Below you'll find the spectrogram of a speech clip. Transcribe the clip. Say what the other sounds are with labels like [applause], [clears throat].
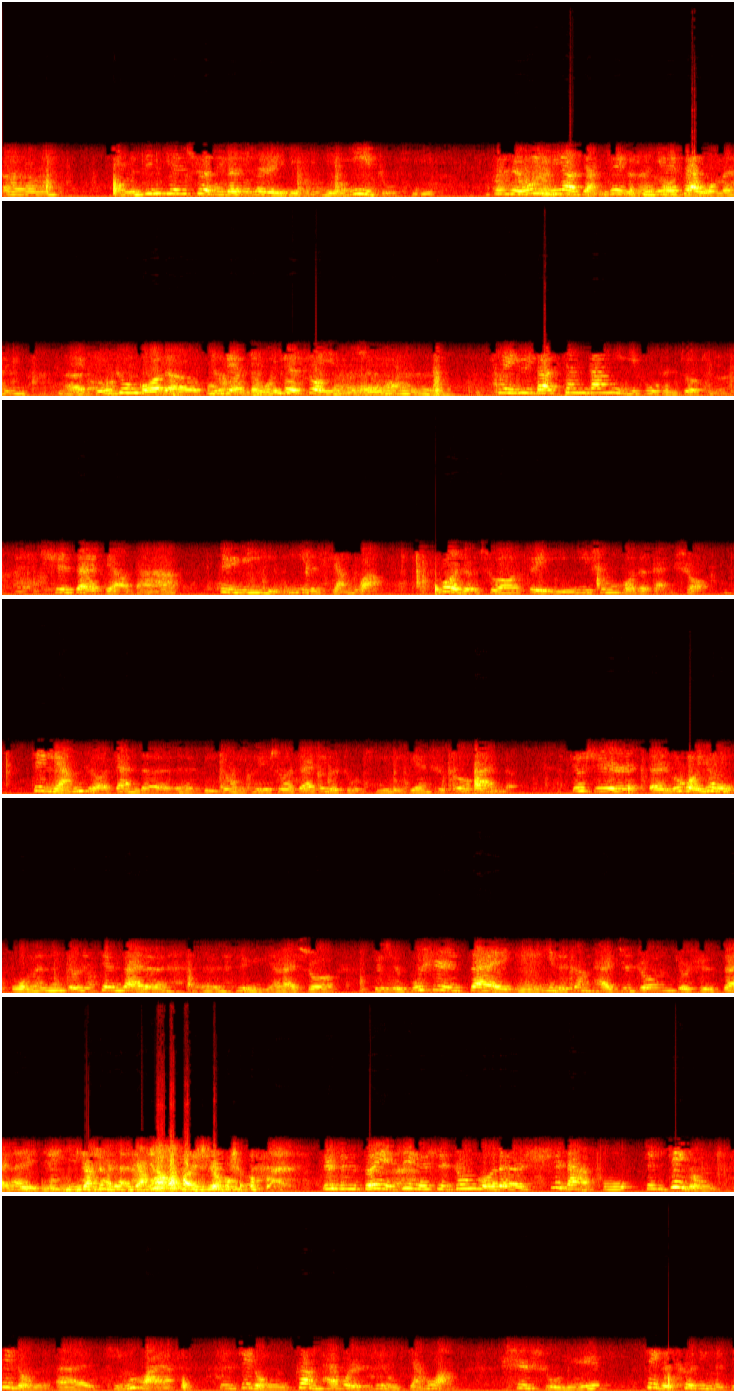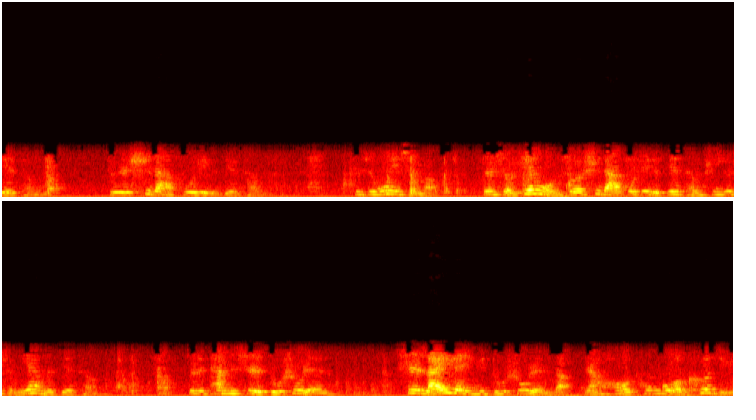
嗯，我们今天设计的是隐隐逸主题，就是为什么要讲这个呢？因为在我们呃读中国的古典的文学作品的时候，会遇到相当一部分作品是在表达对于隐逸的向往，或者说对隐逸生活的感受。这两者占的呃比重可以说在这个主题里边是各半的。就是呃，如果用我们就是现在的呃这个语言来说，就是不是在隐逸的状态之中，就是在对隐逸状态的向往之中。就是所以这个是中国的士大夫，就是这种这种呃情怀啊，就是这种状态或者是这种向往，是属于这个特定的阶层的，就是士大夫这个阶层。就是为什么？就是首先我们说士大夫这个阶层是一个什么样的阶层？就是他们是读书人，是来源于读书人的，然后通过科举，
